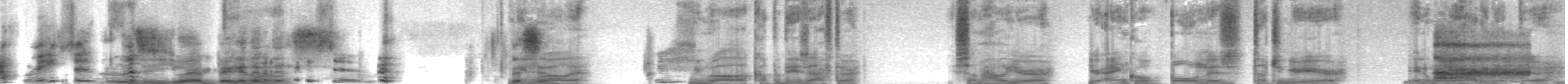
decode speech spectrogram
affirmation. You are bigger than this. Affirmation. Listen. Eh, Meanwhile, a couple days after, somehow your your ankle bone is touching your ear, and wondering how to get there.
